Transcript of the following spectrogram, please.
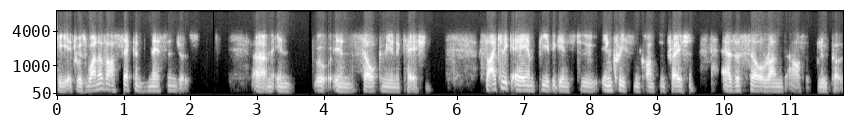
It was one of our second messengers um, in, in cell communication. Cyclic AMP begins to increase in concentration as a cell runs out of glucose.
